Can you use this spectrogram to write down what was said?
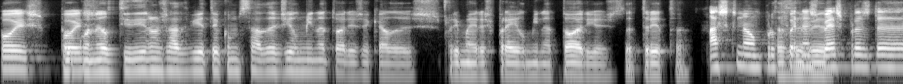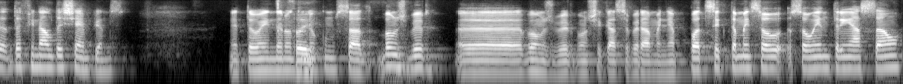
Pois, Porque pois. quando eles decidiram já devia ter começado as eliminatórias, aquelas primeiras pré-eliminatórias da treta. Acho que não, porque Estás foi nas ver? vésperas da, da final da Champions. Então ainda não Foi. tinham começado. Vamos ver, eh, vamos ver, vamos ficar a saber amanhã. Pode ser que também só, só entre em ação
